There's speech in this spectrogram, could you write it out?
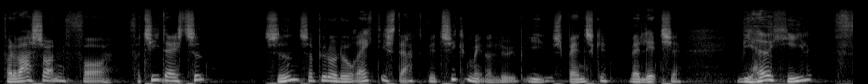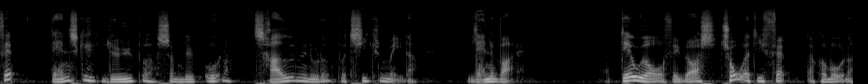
For det var sådan for, for 10 dages tid siden, så blev det jo rigtig stærkt ved 10 km løb i spanske Valencia. Vi havde hele fem danske løbere, som løb under 30 minutter på 10 km landevej. Og derudover fik vi også to af de fem, der kom under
